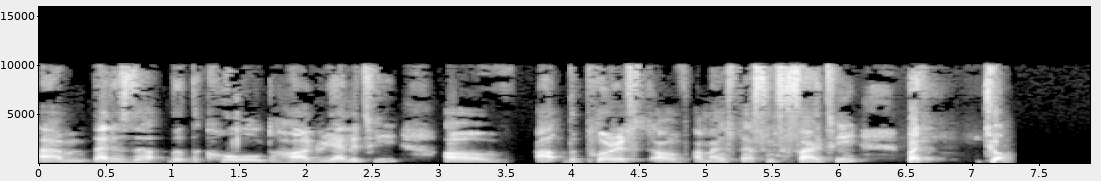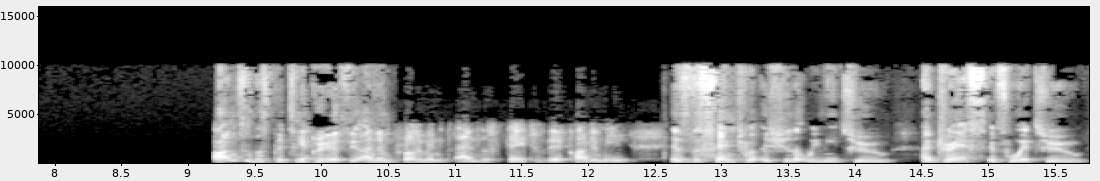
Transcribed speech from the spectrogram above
Um, that is the, the, the cold, hard reality of uh, the poorest of amongst us in society. But to answer this particular, I agree with you. Unemployment and the state of the economy is the central issue that we need to address if we're to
